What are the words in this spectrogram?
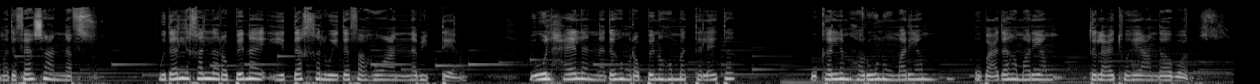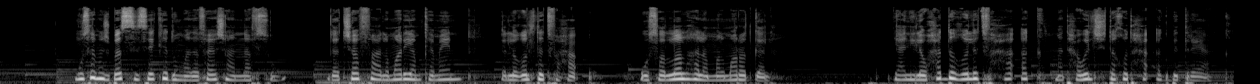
ما دافعش عن نفسه وده اللي خلى ربنا يتدخل ويدافع هو عن النبي بتاعه. يقول حالا نداهم ربنا هما التلاتة وكلم هارون ومريم وبعدها مريم طلعت وهي عندها برص. موسى مش بس سكت وما دافعش عن نفسه ده اتشفع لمريم كمان اللي غلطت في حقه وصلى لها لما المرض جالها. يعني لو حد غلط في حقك ما تحاولش تاخد حقك بدراعك.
